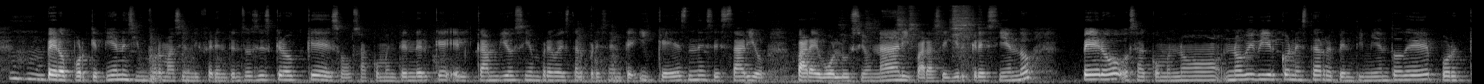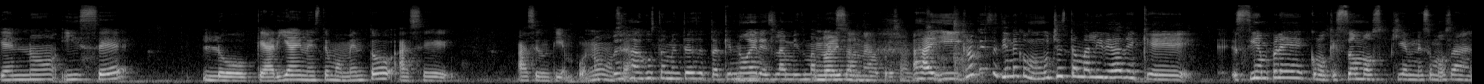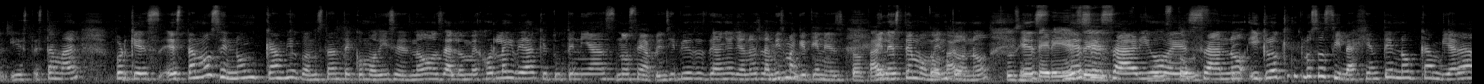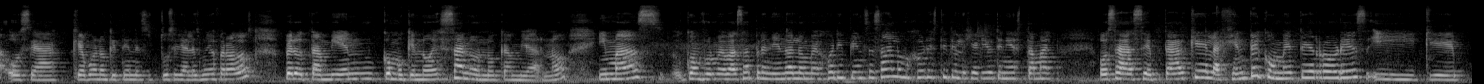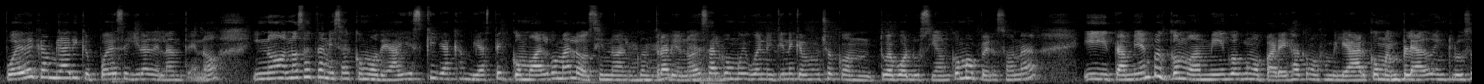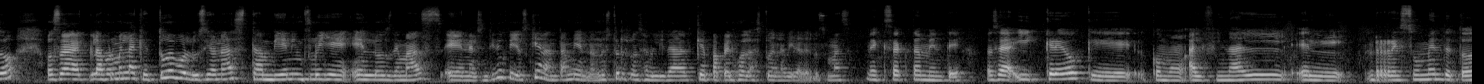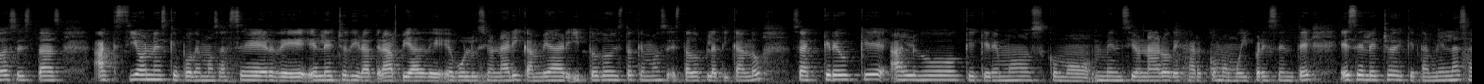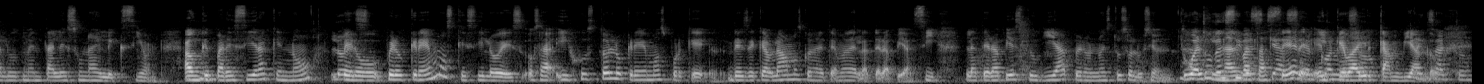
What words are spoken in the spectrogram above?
pero porque tienes información diferente entonces creo que eso, o sea, como entender que el cambio siempre va a estar presente y que es necesario para evolucionar y para seguir creciendo, pero, o sea, como no, no vivir con este arrepentimiento de por qué no hice lo que haría en este momento hace hace un tiempo, ¿no? O sea, justamente aceptar que no eres la misma persona. Eres la misma persona. Ajá, y creo que se tiene como mucho esta mala idea de que siempre como que somos quienes somos y está mal porque estamos en un cambio constante como dices no o sea a lo mejor la idea que tú tenías no sé a principios de este año ya no es la misma que tienes en este momento no Tus es necesario es sano y creo que incluso si la gente no cambiara o sea qué bueno que tienes tus ideales muy aferrados pero también como que no es sano no cambiar no y más conforme vas aprendiendo a lo mejor y piensas ah, a lo mejor esta ideología que yo tenía está mal O sea, aceptar que la gente comete errores y que puede cambiar y que puede seguir adelante, ¿no? Y no, no satanizar como de, ay, es que ya cambiaste como algo malo, sino al contrario, ¿no? Es algo muy bueno y tiene que ver mucho con tu evolución como persona y también pues como amigo, como pareja, como familiar, como empleado incluso. O sea, la forma en la que tú evolucionas también influye en los demás en el sentido que ellos quieran también, ¿no? No es tu responsabilidad qué papel juegas tú en la vida de los demás. Exactamente. O sea, y creo que como al final el resumen de todas estas acciones que podemos hacer, de el hecho de ir a terapia, de evolucionar y cambiar y todo esto que hemos estado platicando, o sea, creo que algo que queremos como mencionar o dejar como muy presente es el hecho de que también la salud mental es una elección, aunque pareciera que no, pero pero creemos que sí lo es, o sea, y justo lo creemos porque desde que hablábamos con el tema de la terapia, sí, la terapia es tu guía, pero no es tu solución. Tú al final vas a ser el que va a ir cambiando.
